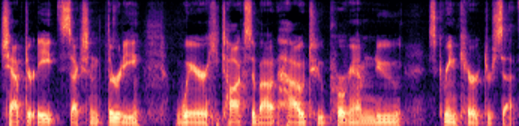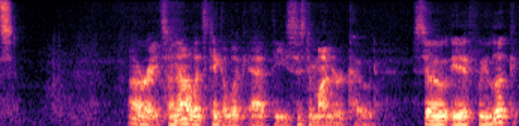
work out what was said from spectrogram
chapter 8, section 30, where he talks about how to program new screen character sets. All right, so now let's take a look at the system monitor code. So if we look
